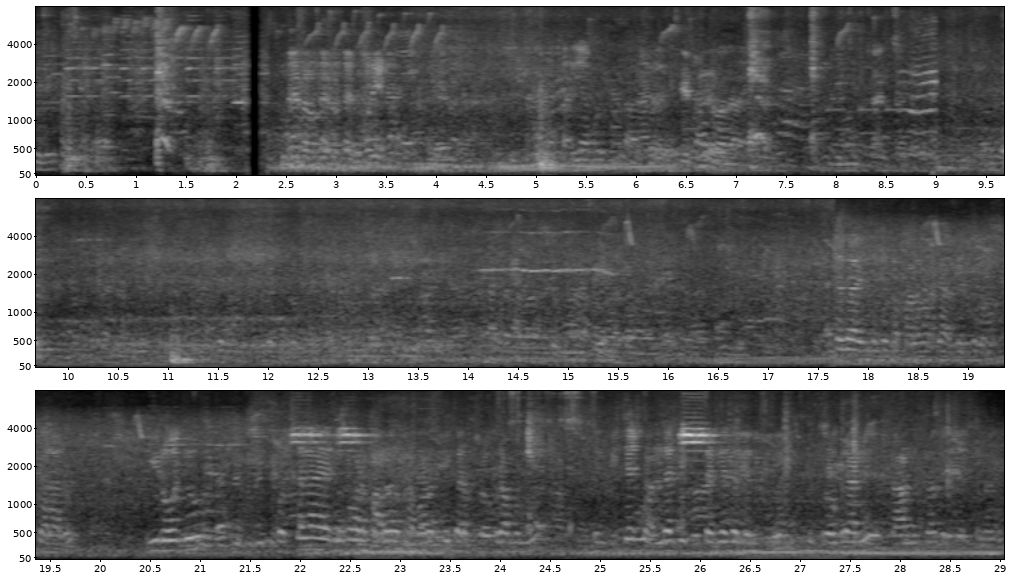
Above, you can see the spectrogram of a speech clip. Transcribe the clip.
కొత్తగా ఎన్నుకున్న పార్లమెంట్ అభ్యర్థులకు నమస్కారాలు. ఈరోజు కొత్తగా ఎన్నుకోవడం పార్లమెంట్ ప్రమాణ స్వీకారం ప్రోగ్రాం ఉంది. దీనికి ఇచ్చేసిన అందరికీ కృతజ్ఞత తెలుస్తూ ఈ ప్రోగ్రాన్ని ప్రారంభించడం తెలియజేస్తున్నాను.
